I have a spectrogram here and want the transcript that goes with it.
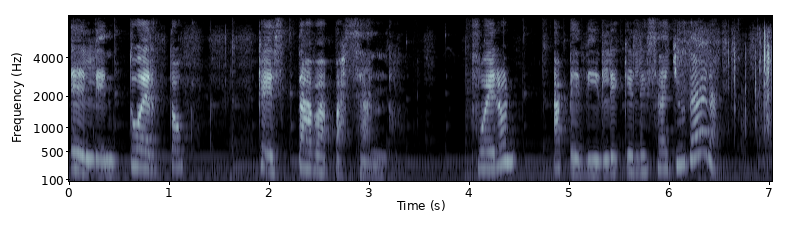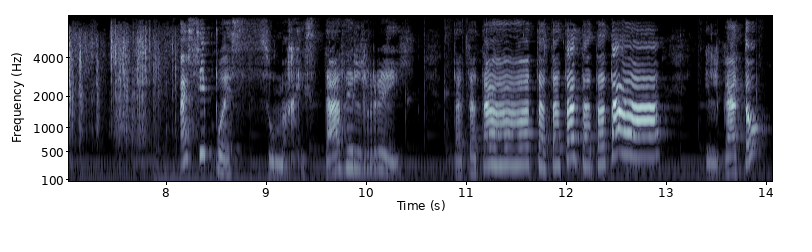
el entuerto que estaba pasando. Fueron a pedirle que les ayudara. Así pues, su majestad el rey, ta ta ta ta ta ta ta ta, el gato,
